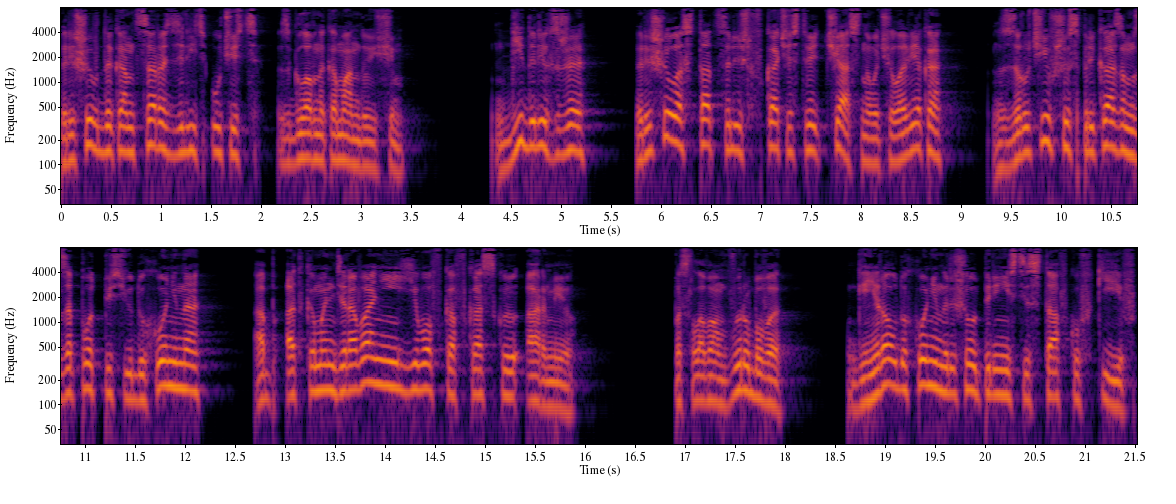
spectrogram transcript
решив до конца разделить участь с главнокомандующим. Дидерихс же решил остаться лишь в качестве частного человека, заручившись приказом за подписью Духонина об откомандировании его в Кавказскую армию. По словам Вырубова, генерал Духонин решил перенести ставку в Киев.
